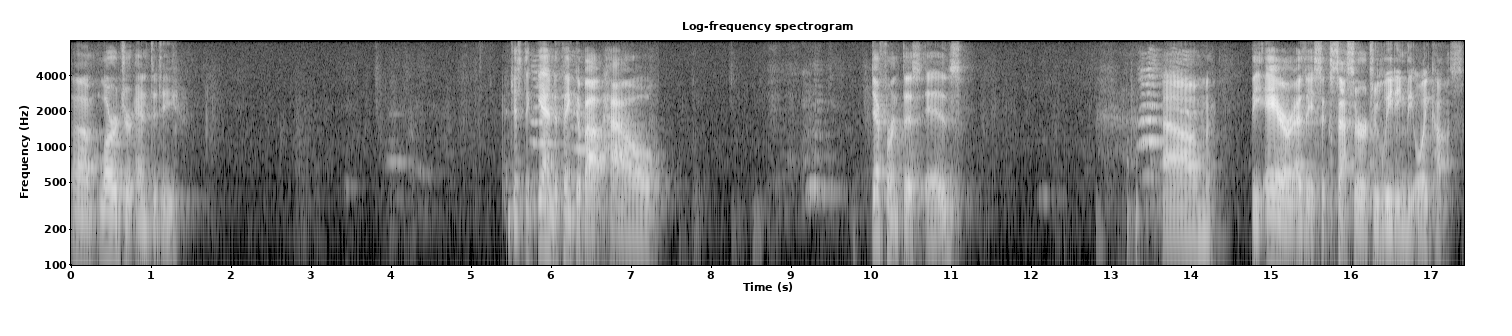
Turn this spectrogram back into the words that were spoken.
um, larger entity. And just again to think about how different this is. Um, the heir as a successor to leading the oikos.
